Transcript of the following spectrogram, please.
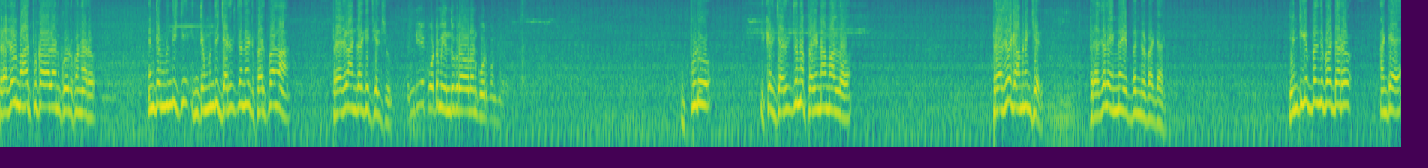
ప్రజలు మార్పు కావాలని కోరుకున్నారు. ఇంతకుముందు ఇంతకుముందు జరుగుతున్నట్టు పరిపాలన ప్రజలందరికీ తెలుసు. ఎన్డీఏ కూటమి ఎందుకు రావాలని కోరుకుంటున్నారు? ఇప్పుడు ఇక్కడ జరుగుతున్న పరిణామాల్లో ప్రజలు గమనించారు. ప్రజలు ఎన్నో ఇబ్బందులు పడ్డారు. ఎందుకు ఇబ్బంది పడ్డారు? అంటే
